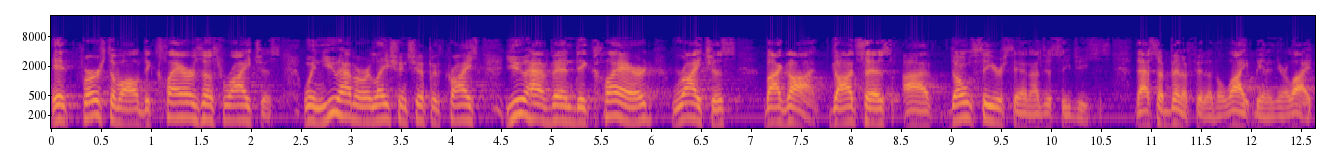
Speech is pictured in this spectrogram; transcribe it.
It first of all declares us righteous. When you have a relationship with Christ, you have been declared righteous by God. God says, I don't see your sin, I just see Jesus. That's a benefit of the light being in your life.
